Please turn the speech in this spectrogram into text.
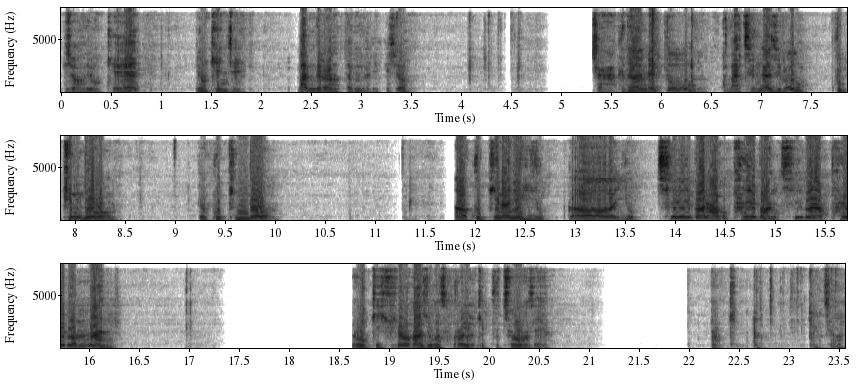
그죠? 이렇게. 이렇게 이제 만들어 놨단 말이에요. 그죠? 자, 그 다음에 또 마찬가지로 구핀도 그 구핀도 아, 구핀은 여기 6, 어, 6, 7번하고 8번, 7번하고 8번만 이렇게 휘어가지고 서로 이렇게 붙여놓으세요. 이렇게. 그렇죠?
